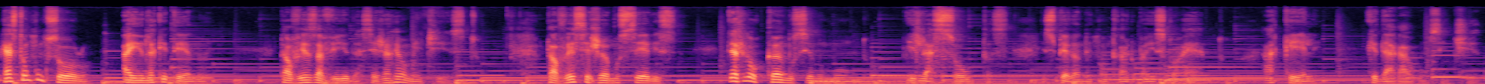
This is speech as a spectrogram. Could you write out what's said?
Resta um consolo, ainda que tênue. Talvez a vida seja realmente isto. Talvez sejamos seres deslocando-se no mundo, ilhas soltas, esperando encontrar o país correto, aquele que dará algum sentido.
